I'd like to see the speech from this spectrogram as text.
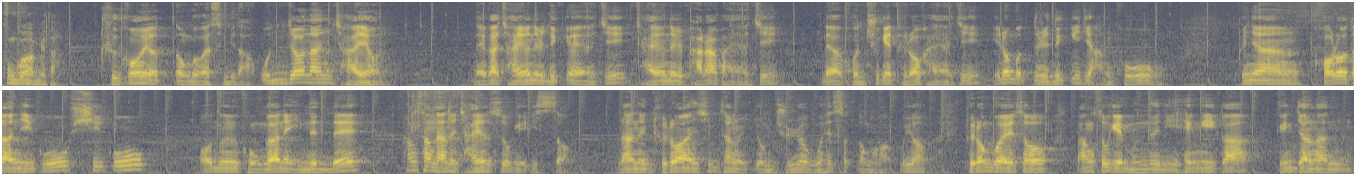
궁금합니다. 그거였던 것 같습니다. 온전한 자연. 내가 자연을 느껴야지, 자연을 바라봐야지, 내가 건축에 들어가야지, 이런 것들을 느끼지 않고, 그냥 걸어 다니고, 쉬고, 어느 공간에 있는데, 항상 나는 자연 속에 있어. 라는 그러한 심상을 좀 주려고 했었던 것 같고요. 그런 거에서 땅 속에 묻는 이 행위가 굉장한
